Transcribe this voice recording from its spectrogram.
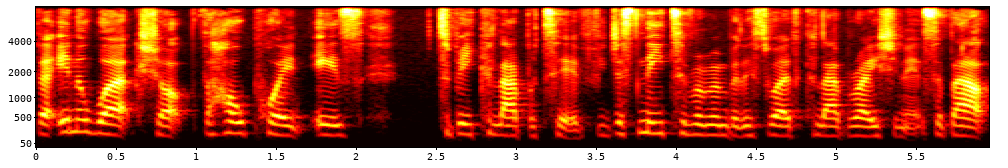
that in a workshop the whole point is to be collaborative. You just need to remember this word collaboration. It's about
